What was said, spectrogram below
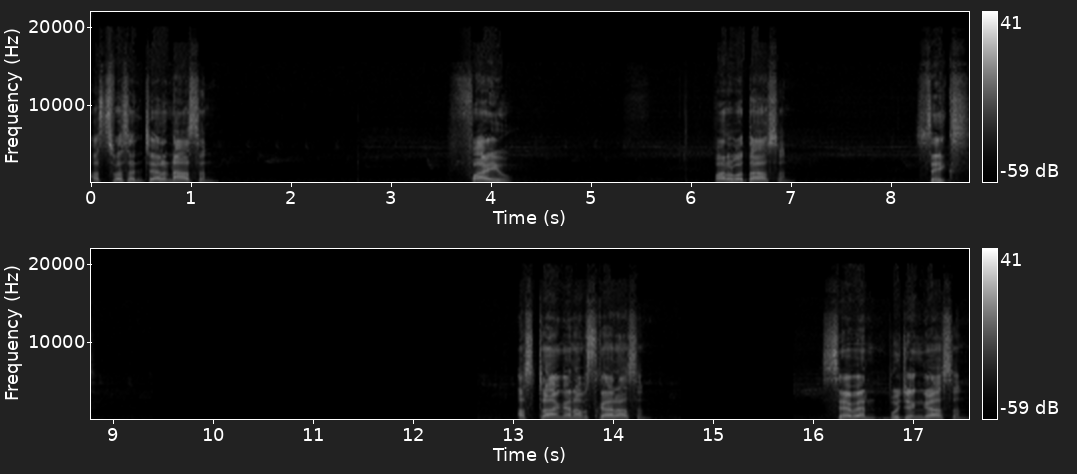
అశ్వసంచలనాసన్. ఫైవ్ పర్వతాసన్. సిక్స్ అష్టాంగ నమస్కారాసన్. సెవెన్ భుజంగాసన్.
